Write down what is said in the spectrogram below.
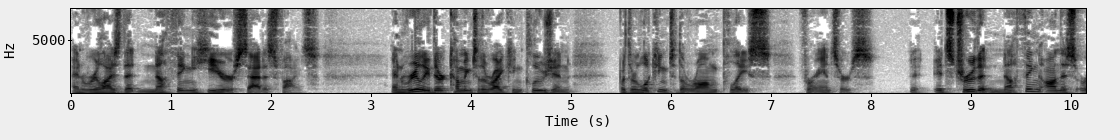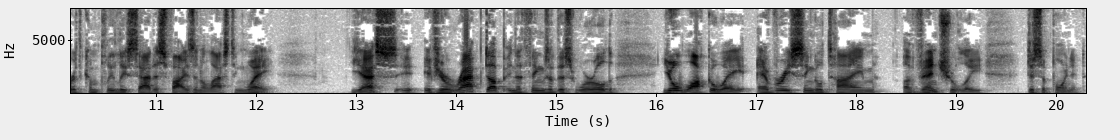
and realized that nothing here satisfies. And really, they're coming to the right conclusion, but they're looking to the wrong place for answers. It's true that nothing on this earth completely satisfies in a lasting way. Yes, if you're wrapped up in the things of this world, you'll walk away every single time eventually disappointed.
